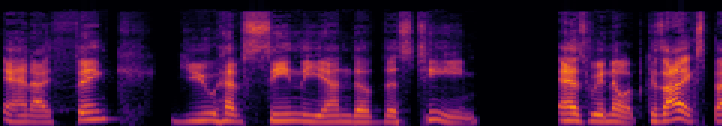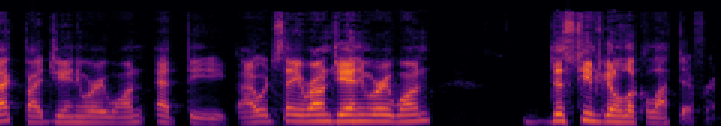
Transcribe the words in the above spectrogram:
And I think you have seen the end of this team as we know it because I expect by January 1 at the I would say around January 1 this team's going to look a lot different.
